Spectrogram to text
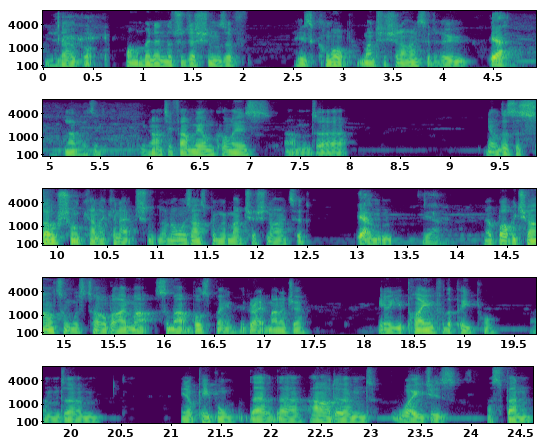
you know, but following in the traditions of his club, Manchester United, who Yeah, dad was a United family uncle is, and uh, you know, there's a social kind of connection, and always has been with Manchester United. Yeah. And, yeah, you know, Bobby Charlton was told by Matt, Sir Matt Busby, the great manager, you know, you're playing for the people, and um, you know, people their their hard-earned wages are spent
